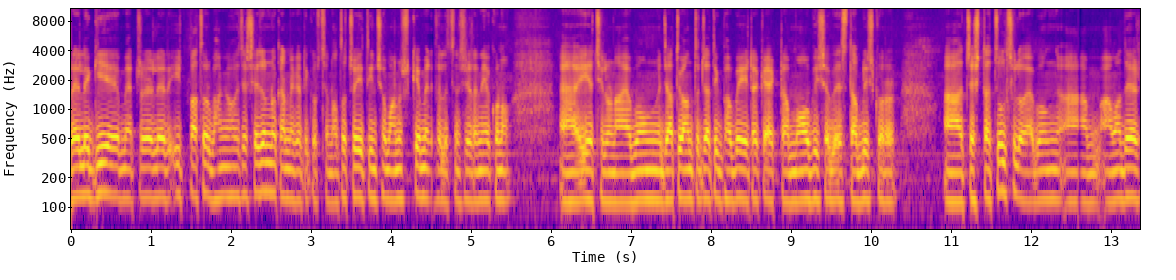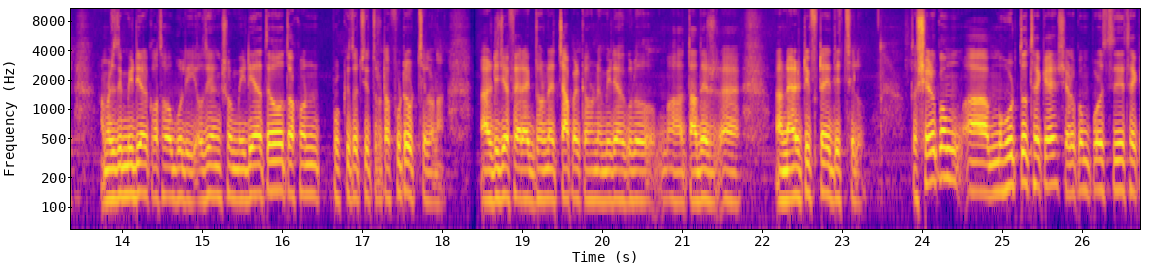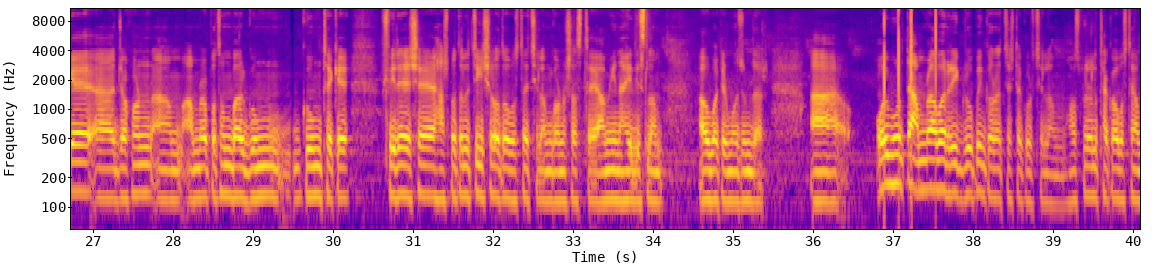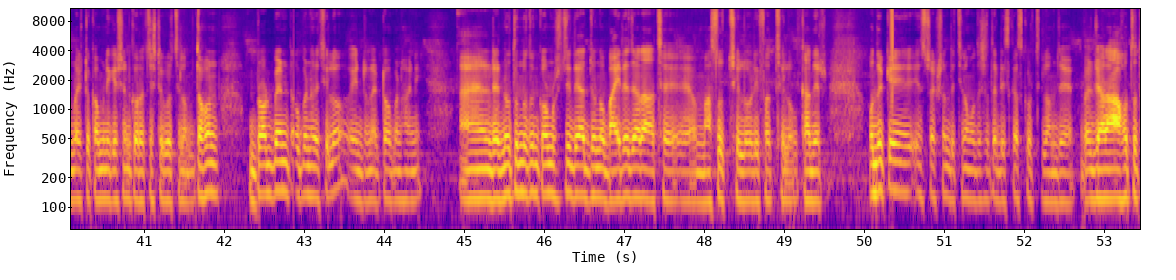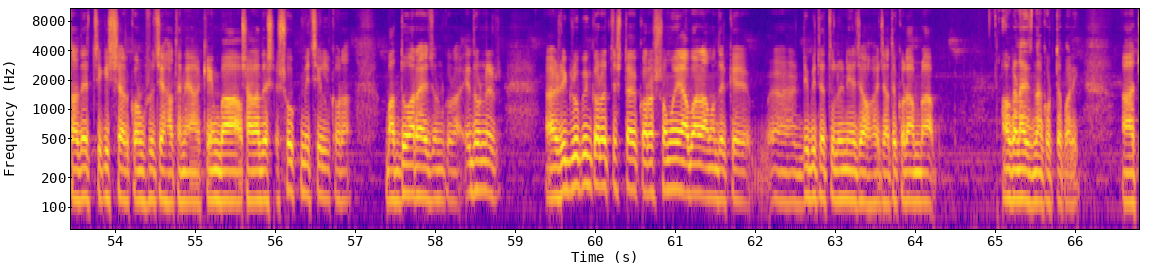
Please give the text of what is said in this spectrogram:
রেলে গিয়ে মেট্রো রেলের ইট পাথর ভাঙা হয়েছে সেজন্য কান্নাকাটি করছেন। অথচ এই তিনশো মানুষকে মেরে ফেলেছেন সেটা নিয়ে কোনো ইয়ে ছিল না এবং জাতীয় আন্তর্জাতিকভাবে এটাকে একটা মব হিসেবে এস্টাবলিশ করার চেষ্টা চলছিল এবং আমাদের, আমরা যদি মিডিয়ার কথাও বলি, অধিকাংশ মিডিয়াতেও তখন প্রকৃত চিত্রটা ফুটে উঠছিল না। ডিজেফের এক ধরনের চাপের কারণে মিডিয়াগুলো তাদের ন্যারেটিভটাই দিচ্ছিল। তো সেরকম মুহূর্ত থেকে, সেরকম পরিস্থিতি থেকে যখন আমরা প্রথমবার গুম গুম থেকে ফিরে এসে হাসপাতালে চিকিৎসারত অবস্থায় ছিলাম গণস্বাস্থ্যে, আমি নাহিদ ইসলাম, আবু বাকের মজুমদার। ওই মুহূর্তে আমরা আবার রিগ্রুপিং করার চেষ্টা করছিলাম। হসপিটালে থাকা অবস্থায় আমরা একটু কমিউনিকেশন করার চেষ্টা করছিলাম। তখন ব্রডব্যান্ডটা ওপেন হয়েছিল ইন্টারনেটটা ওপেন হয়নি। অ্যান্ড নতুন নতুন কর্মসূচি দেওয়ার জন্য বাইরে যারা আছে, মাসুদ ছিল, রিফাত ছিল, কাদের, ওদেরকে ইনস্ট্রাকশন দিচ্ছিলাম, ওদের সাথে ডিসকাস করছিলাম যে যারা আহত তাদের চিকিৎসার কর্মসূচি হাতে নেওয়া কিংবা সারা দেশে শোক মিছিল করা বা দোয়ার আয়োজন করা, এ ধরনের রিগ্রুপিং করার চেষ্টা করার সময় আবার আমাদেরকে ডিবিতে তুলে নিয়ে যাওয়া হয় যাতে করে আমরা অর্গানাইজ না করতে পারি।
